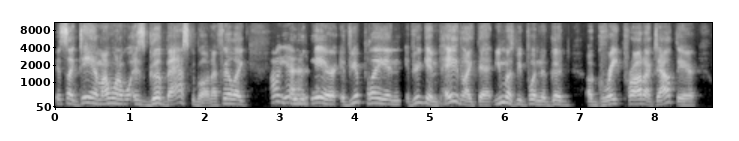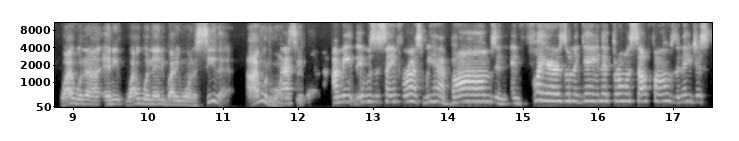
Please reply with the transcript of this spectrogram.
It's like, damn, I want to. It's good basketball, and I feel like Oh yeah. over there, if you're playing, if you're getting paid like that, you must be putting a good, a great product out there. Why wouldn't I, any? Why wouldn't anybody want to see that? I would want to see that. I mean, it was the same for us. We had bombs and, and flares on the game. They're throwing cell phones and they just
